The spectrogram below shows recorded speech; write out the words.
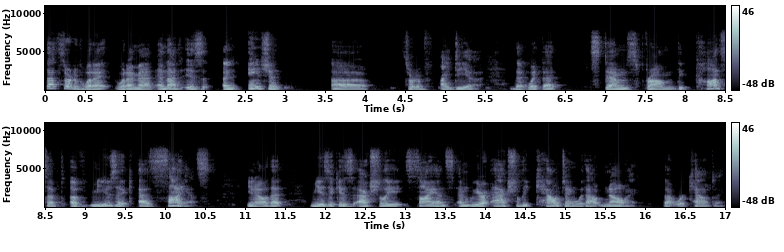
that's sort of what i what i meant. And that is an ancient uh, sort of idea that what that stems from the concept of music as science. You know that music is actually science and we are actually counting without knowing that we're counting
